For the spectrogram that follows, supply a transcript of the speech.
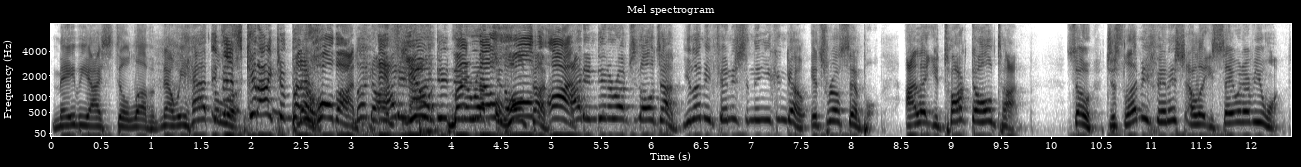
maybe I still love him. Now we had the This- look. can I do- but hold on. No, no, I If didn't, you- I didn't interrupt no, you the whole hold time. on. I didn't interrupt you the whole time. You let me finish, and then you can go. It's real simple. I let you talk the whole time. So just let me finish. I'll let you say whatever you want.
